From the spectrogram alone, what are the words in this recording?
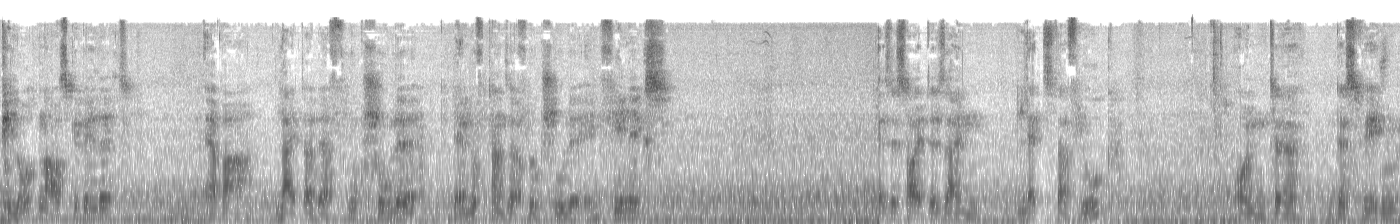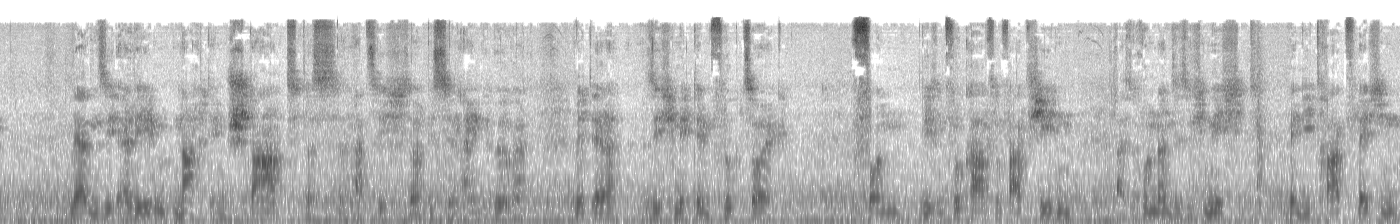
Piloten ausgebildet. Er war Leiter der Flugschule, der Lufthansa-Flugschule in Phoenix. Es ist heute sein letzter Flug und äh, deswegen werden Sie erleben, nach dem Start, das hat sich so ein bisschen eingebürgert, wird er sich mit dem Flugzeug von diesem Flughafen verabschieden. Also wundern Sie sich nicht, wenn die Tragflächen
